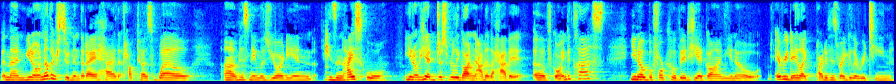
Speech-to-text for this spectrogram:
And then, you know, another student that I had talked to as well, um, his name was Jordi, and he's in high school you know, he had just really gotten out of the habit of going to class. You know, before COVID, he had gone, you know, every day, like part of his regular routine.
